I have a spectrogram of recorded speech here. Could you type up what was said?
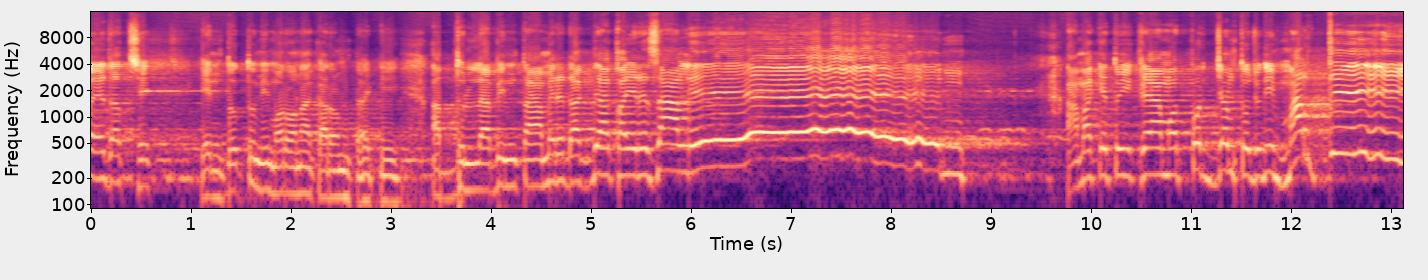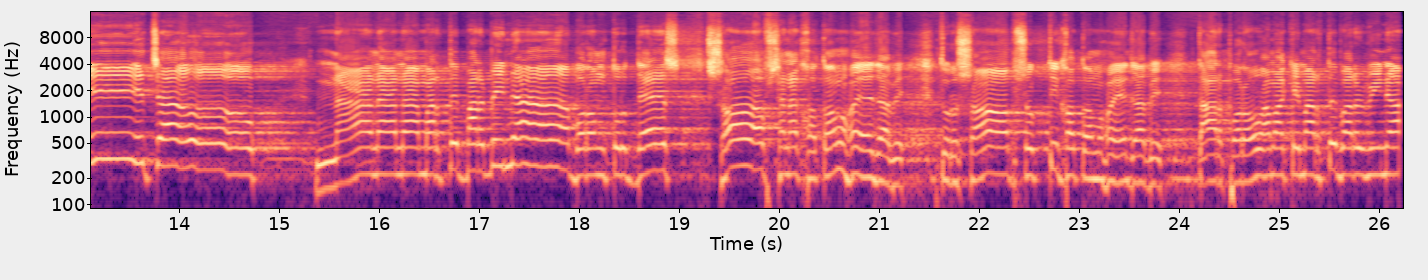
হয়ে যাচ্ছে। কিন্তু তুমি মরো না কারণটা কি? আব্দুল্লাহ বিন তামের ডাক দেয়া কয়, রে জালেম, আমাকে তুই কেয়ামত পর্যন্ত যদি মারতে চাও না না না, মারতে পারবি না, বরং তোর দেশ সব সেনা খতম হয়ে যাবে, তোর সব শক্তি খতম হয়ে যাবে, তারপরেও আমাকে মারতে পারবি না।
